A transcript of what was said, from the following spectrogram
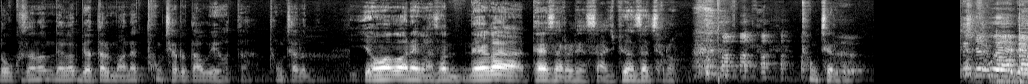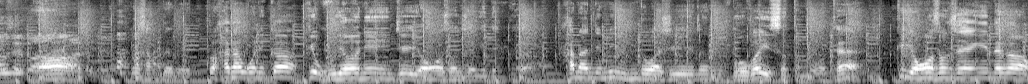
놓고서는 내가 몇 달 만에 통째로 다 외웠다. 통째로 영화관에 가서 내가 대사를 했어 아주 변사처럼 통째로 최고의 배우들과 아. 하셨네요. 그 상대로 그 하다 보니까 그게 우연히 이제 영어 선생이 된 거야. 하나님이 인도하시는 뭐가 있었던 것 같아. 그 영어 선생이 내가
